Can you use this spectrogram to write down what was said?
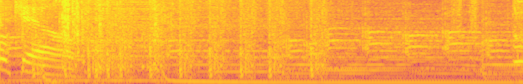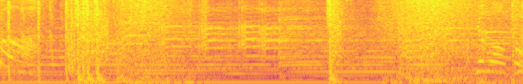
Double kill. You won't do.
